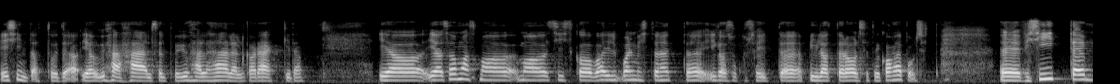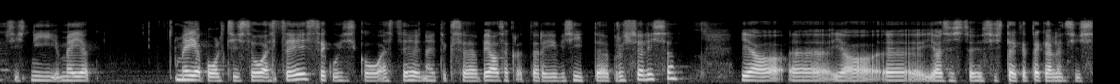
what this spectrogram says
esindatud ja, ja ühehäälselt või ühel häälel ka rääkida. ja, ja samas ma, ma siis ka valmistan ette igasuguseid bilateraalseid või kahepoolseid eh, visiite, siis nii meie meie poolt siis OSCE-sse kui siis ka OSCE näiteks peasekretäri visiit Brüsselisse ja, ja, ja siis, siis tegelen siis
